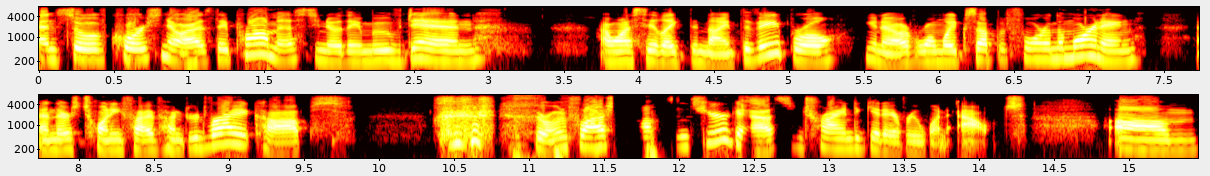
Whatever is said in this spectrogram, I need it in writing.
and so, of course, you know, as they promised, you know, they moved in, I want to say like the 9th of April, you know, everyone wakes up at four in the morning and there's 2,500 riot cops throwing flash bombs and tear gas and trying to get everyone out. Um,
